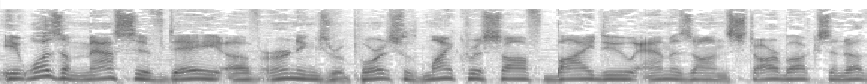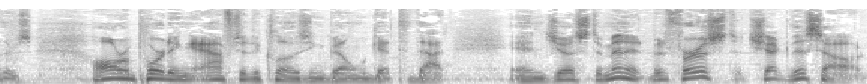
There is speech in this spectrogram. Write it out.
It was a massive day of earnings reports with Microsoft, Baidu, Amazon, Starbucks, and others all reporting after the closing bell. We'll get to that in just a minute. But first, check this out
